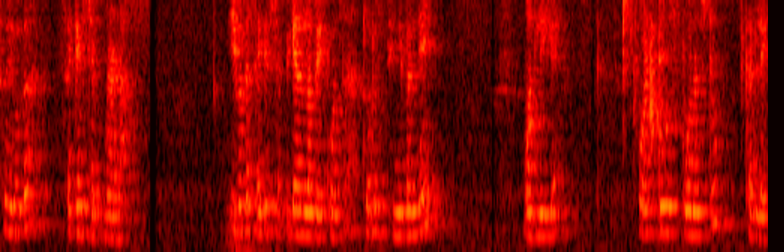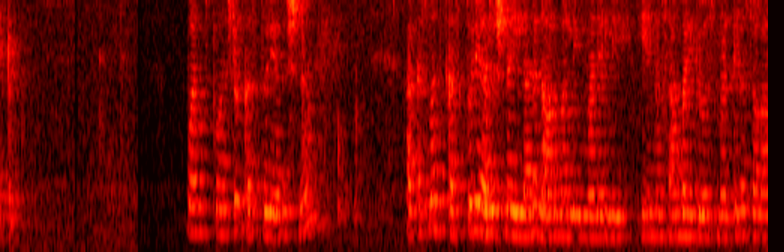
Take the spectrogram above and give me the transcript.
ಸೊ ಇವಾಗ ಸೆಕೆಂಡ್ ಸ್ಟೆಪ್ ಮಾಡೋಣ. ಇವಾಗ ಸೆಕೆಂಡ್ ಸ್ಟೆಪ್ಪಿಗೆ ಏನೆಲ್ಲ ಬೇಕು ಅಂತ ತೋರಿಸ್ತೀನಿ. ಬನ್ನಿ. ಮೊದಲಿಗೆ ಒಂದು ಟೂ ಸ್ಪೂನಷ್ಟು ಕಡಲೆ ಹಿಟ್ಟು ಒಂದು ಸ್ಪೂನಷ್ಟು ಕಸ್ತೂರಿ ಅರಿಶಿನ. ಅಕಸ್ಮಾತ್ ಕಸ್ತೂರಿ ಅರಿಶಿನ ಇಲ್ಲ ಅಂದರೆ ನಾರ್ಮಲ್ ನಿಮ್ಮ ಮನೆಯಲ್ಲಿ ಏನು ಸಾಂಬಾರಿಗೆ ಯೂಸ್ ಮಾಡ್ತೀರೋ ಸೊ ಆ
